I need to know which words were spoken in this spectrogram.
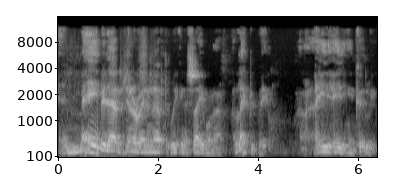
and maybe that'll generate enough that we can save on our electric bill, our heat- heating and cooling.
